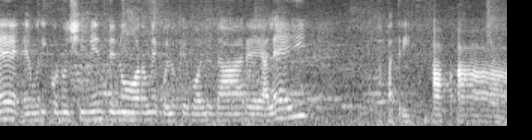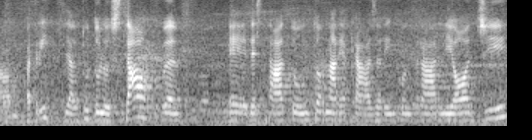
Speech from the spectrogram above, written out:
me è un riconoscimento enorme quello che voglio dare a lei, a Patrizia, a, a Patrizia, a tutto lo staff ed è stato un tornare a casa, rincontrarli oggi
